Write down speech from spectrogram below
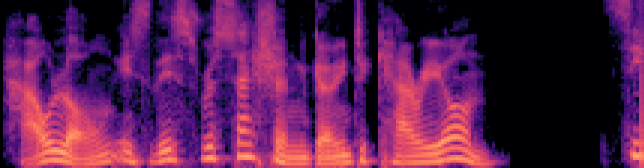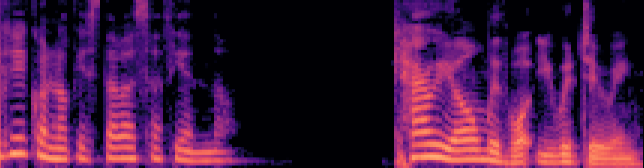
How long is this recession going to carry on? Sigue con lo que estabas haciendo. Carry on with what you were doing.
